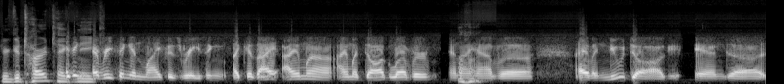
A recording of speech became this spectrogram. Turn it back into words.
your guitar I think technique. everything in life is raising, like, because I I'm a I'm a dog lover, and I Uh-huh. have a I have a new dog, and uh,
